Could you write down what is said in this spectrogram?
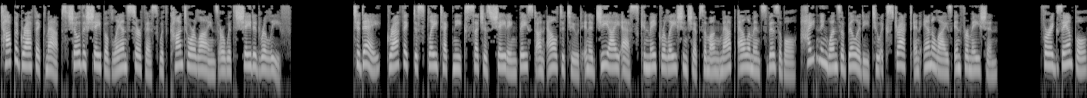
Topographic maps show the shape of land surface with contour lines or with shaded relief. Today, graphic display techniques such as shading based on altitude in a GIS can make relationships among map elements visible, heightening one's ability to extract and analyze information. For example,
